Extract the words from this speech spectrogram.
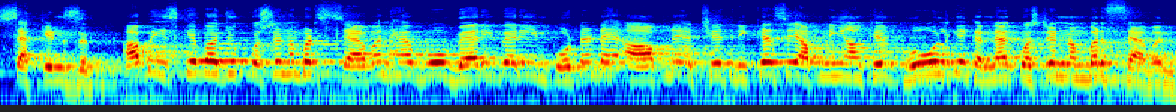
seconds अब इसके बाद जो क्वेश्चन नंबर सेवन है, वो वेरी वेरी इंपॉर्टेंट है। आपने अच्छे तरीके से अपनी आँखें खोल के करना है। क्वेश्चन नंबर सेवन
